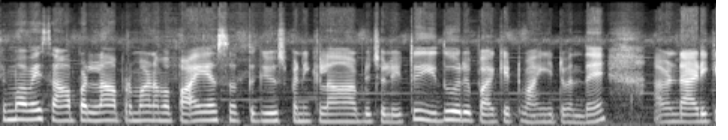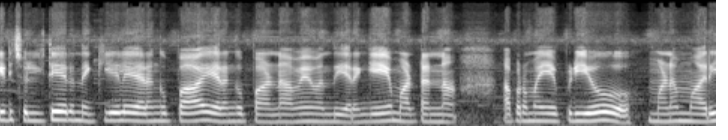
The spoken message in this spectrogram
சும்மாவே சாப்பிட்லாம். அப்புறமா நம்ம பாயாசத்துக்கு யூஸ் பண்ணிக்கலாம் அப்படின்னு சொல்லிட்டு இது ஒரு பாக்கெட் வாங்கிட்டு வந்தேன். அவன்கிட்ட அடிக்கடி சொல்லிகிட்டே இருந்தேன். கீழே இறங்குப்பா இறங்குப்பான்னு. அவன் வந்து இறங்கவே மாட்டான்னா அப்புறமா எப்படியோ மனம் மாறி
